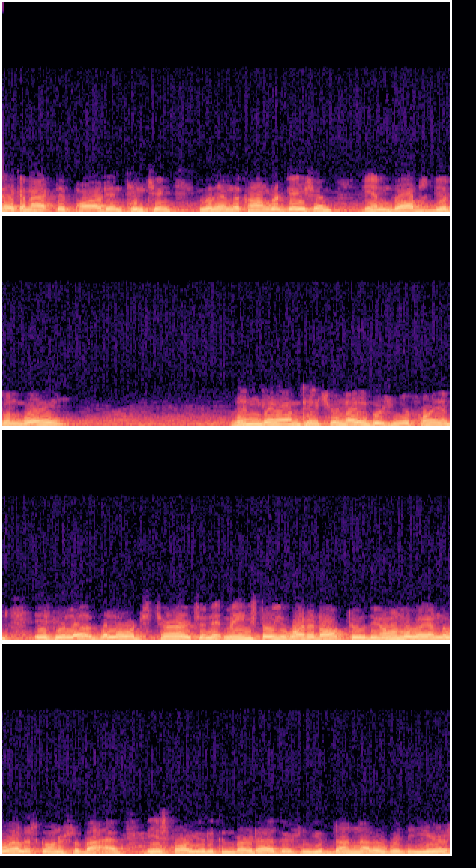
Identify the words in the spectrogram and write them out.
take an active part in teaching within the congregation in God's given way, then get out and teach your neighbors and your friends. If you love the Lord's church and it means to you what it ought to, the only way in the world it's going to survive is for you to convert others, and you've done that over the years.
